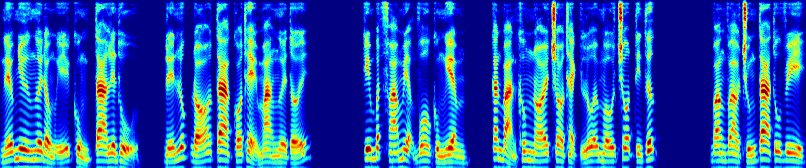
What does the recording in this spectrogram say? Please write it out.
nếu như ngươi đồng ý cùng ta liên thủ, đến lúc đó ta có thể mang ngươi tới. Kim bất phá miệng vô cùng nghiêm, căn bản không nói cho thạch lỗi mấu chốt tin tức. Bằng vào chúng ta tu vi,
